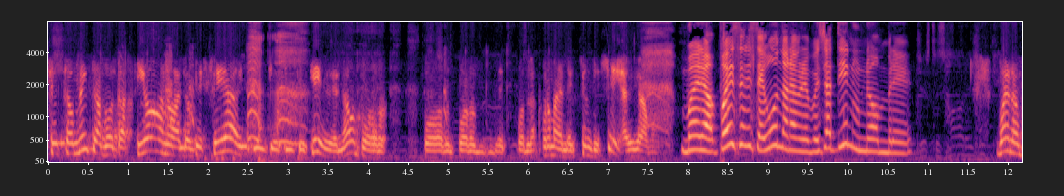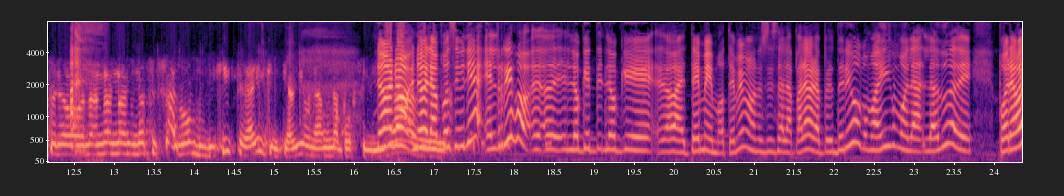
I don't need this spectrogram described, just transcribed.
se someta a votación o a lo que sea y, que, quede, ¿no? Por, por, por, por la forma de elección que sea, digamos. Bueno, puede ser el segundo nombre, pues ya tiene un nombre. Bueno, pero no, no, no, no se sabe, vos dijiste ahí que, que había una, una posibilidad. No, no, no, la posibilidad, el riesgo, eh, eh, lo que, lo que tememos, tememos, no sé si esa es la palabra, pero tenemos como ahí como la, la duda de, por ahora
